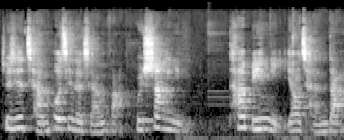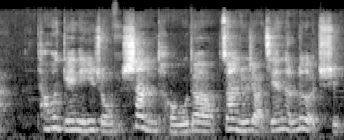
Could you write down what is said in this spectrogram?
这些强迫性的想法会上瘾，它比你要强大，它会给你一种上头的钻牛角尖的乐趣。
